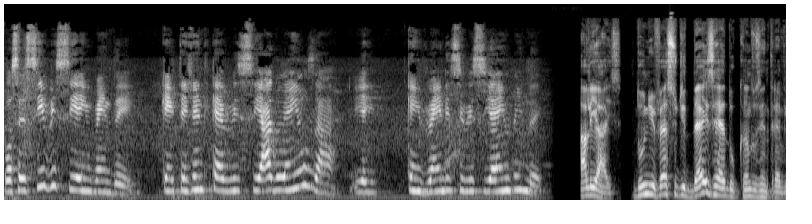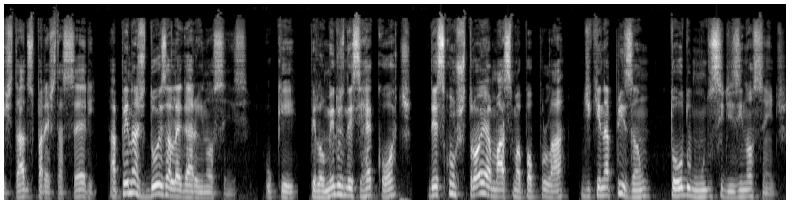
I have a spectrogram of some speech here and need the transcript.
Você se vicia em vender. Quem tem gente que é viciado em usar e quem vende se vicia em vender. Aliás, do universo de 10 reeducandos entrevistados para esta série, apenas dois alegaram inocência o que, pelo menos nesse recorte, desconstrói a máxima popular de que na prisão todo mundo se diz inocente.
